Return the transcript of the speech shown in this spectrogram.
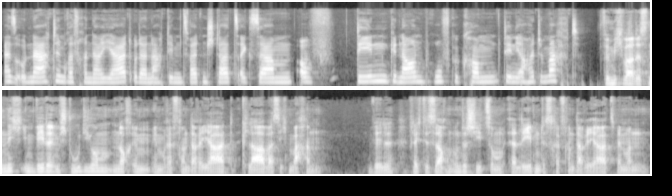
also nach dem Referendariat oder nach dem zweiten Staatsexamen auf den genauen Beruf gekommen, den ihr heute macht? Für mich war das nicht im, weder im Studium noch im, im Referendariat klar, was ich machen will. Vielleicht ist es auch ein Unterschied zum Erleben des Referendariats, wenn man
